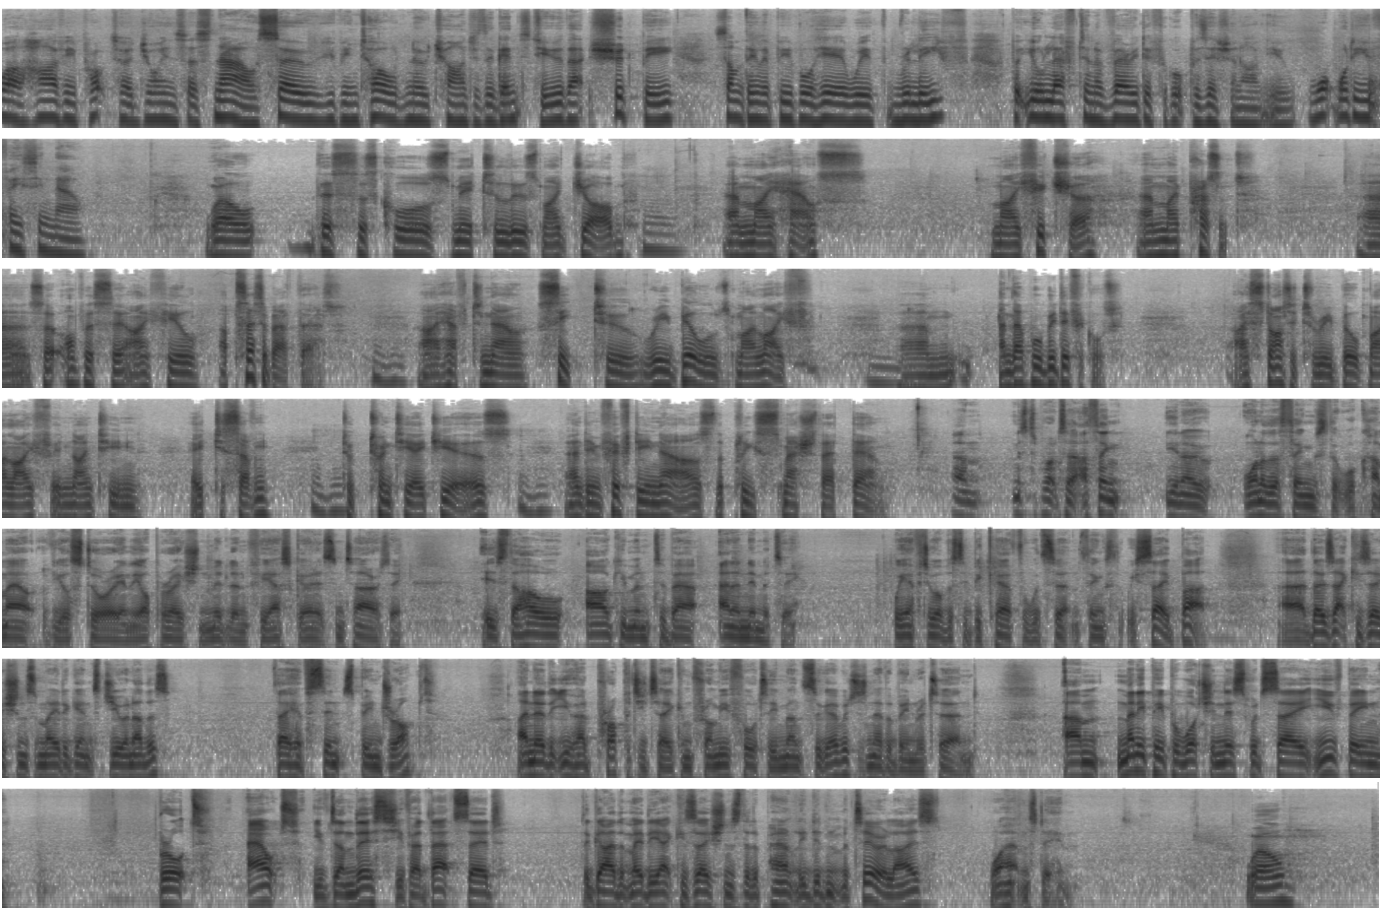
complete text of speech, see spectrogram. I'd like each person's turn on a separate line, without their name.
Well, Harvey Proctor joins us now. So you've been told no charges against you. That should be something that people hear with relief. But you're left in a very difficult position, aren't you? What, what are you facing now?
Well, this has caused me to lose my job mm. and my house, my future and my present. Uh, so obviously I feel upset about that. Mm -hmm. I have to now seek to rebuild my life um, and that will be difficult. I started to rebuild my life in 1987. Mm -hmm. Took 28 years, mm -hmm. and in 15 hours, the police smashed that down.
Um, Mr. Proctor, I think you know one of the things that will come out of your story and the Operation Midland fiasco in its entirety is the whole argument about anonymity. We have to obviously be careful with certain things that we say, but uh, those accusations are made against you and others. They have since been dropped. I know that you had property taken from you 14 months ago, which has never been returned. Um, many people watching this would say, you've been brought out, you've done this, you've had that said. The guy that made the accusations that apparently didn't materialise, what happens to him?
Well,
